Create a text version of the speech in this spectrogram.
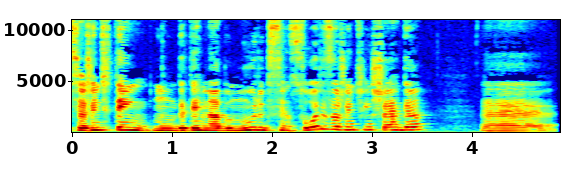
se a gente tem um determinado número de sensores, a gente enxerga é,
